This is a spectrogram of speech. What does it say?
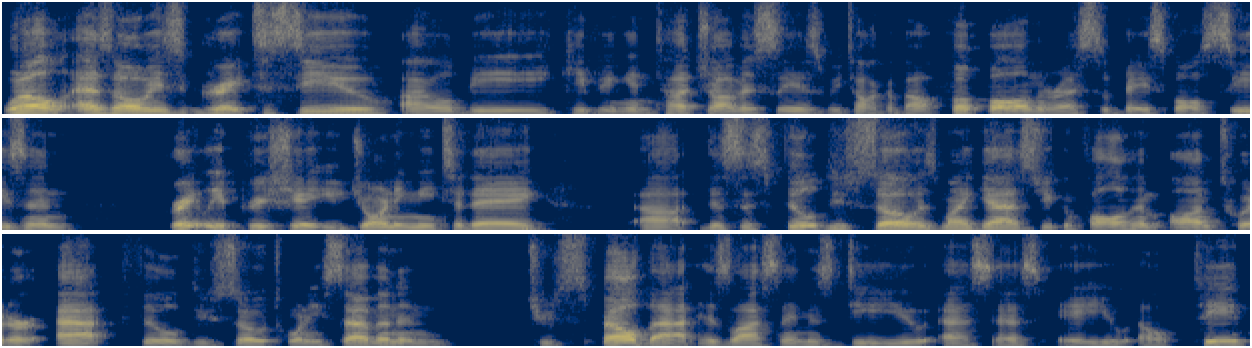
Well, as always, great to see you. I will be keeping in touch, obviously, as we talk about football and the rest of baseball season. Greatly appreciate you joining me today. Uh, this is Phil Dussault is my guest. You can follow him on Twitter at Phil Dussault27. And to spell that, his last name is D U S S A U L T.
